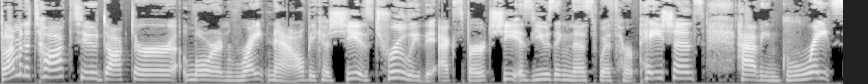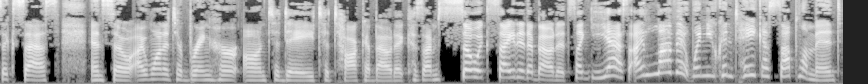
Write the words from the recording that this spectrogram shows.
But I'm going to talk to Dr. Lauren right now because she is truly the expert. She is using this with her patients, having great success. And so I wanted to bring her on today to talk about it because I'm so excited about it. It's like, yes, I love it when you can take a supplement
